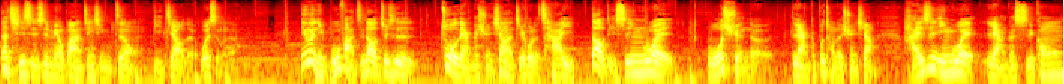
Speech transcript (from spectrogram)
那其实是没有办法进行这种比较的。为什么呢？因为你无法知道，就是做两个选项的结果的差异，到底是因为我选了两个不同的选项。还是因为两个时空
